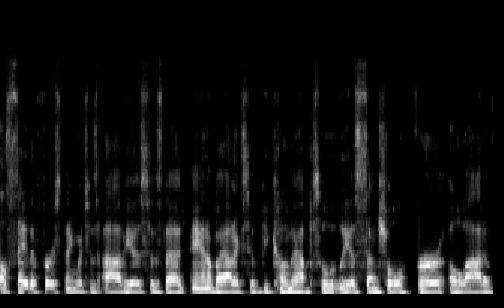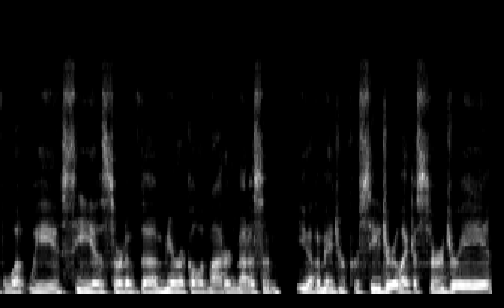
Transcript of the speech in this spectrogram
I'll say the first thing, which is obvious, is that antibiotics have become absolutely essential for a lot of what we see as sort of the miracle of modern medicine you have a major procedure like a surgery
